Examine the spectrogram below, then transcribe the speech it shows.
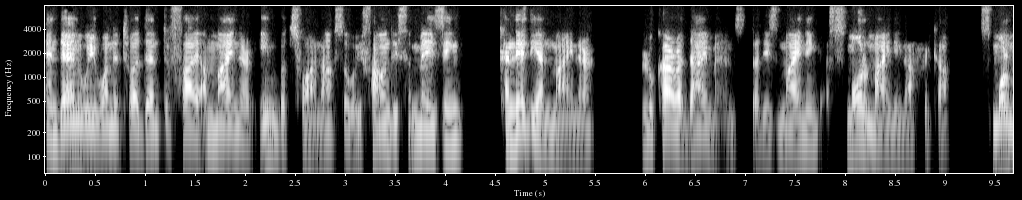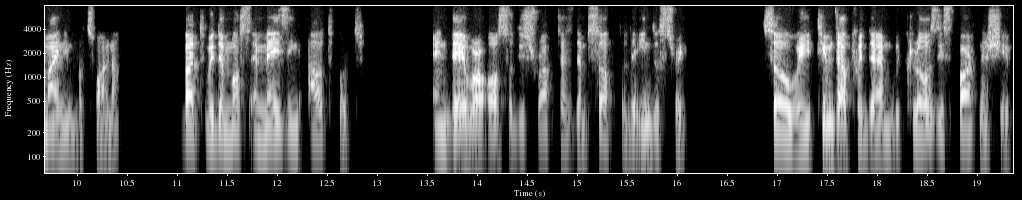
And then we wanted to identify a miner in Botswana. So we found this amazing Canadian miner, Lucara Diamonds, that is mining a small mine in Africa, small mine in Botswana, but with the most amazing output. And they were also disruptors themselves to the industry. So we teamed up with them. We closed this partnership.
